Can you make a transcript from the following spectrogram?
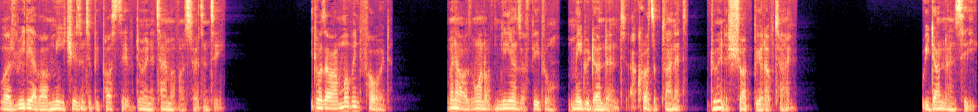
was really about me choosing to be positive during a time of uncertainty. It was about moving forward when I was one of millions of people made redundant across the planet during a short period of time. Redundancy.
